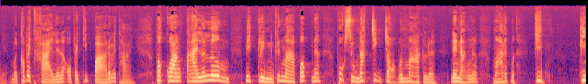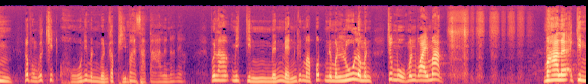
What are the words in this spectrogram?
เนี่ยมันเขาไปถ่ายเลยนะออกไปที่ป่าแล้วไปถ่ายพอกวางตายแล้วเริ่มมีกลิ่นขึ้นมาปุ๊บนะพวกสุนัขจิ้งจอกมันมากันเลย ในหนังเนี่ยมาแล้วมากินกิน แล้วผมก็คิดโอ้โหนี่มันเหมือนกับผีมาซาตานเลยนะเนี่ยเวลามีกลิ่นเหม็นๆขึ้นมาปุ๊บเนี่ยมันรู้แล้วมันจมูกมันไวมาก มาเลยไอ้กินเห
